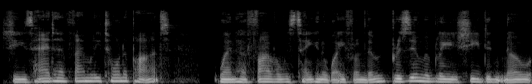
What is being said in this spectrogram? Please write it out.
she's had her family torn apart when her father was taken away from them. Presumably, she didn't know,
